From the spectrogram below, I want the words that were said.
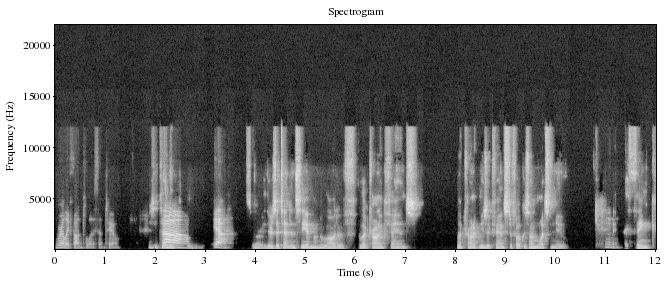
really fun to listen to. A um, yeah. sorry there's a tendency among a lot of electronic fans electronic music fans to focus on what's new. Hmm. I think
